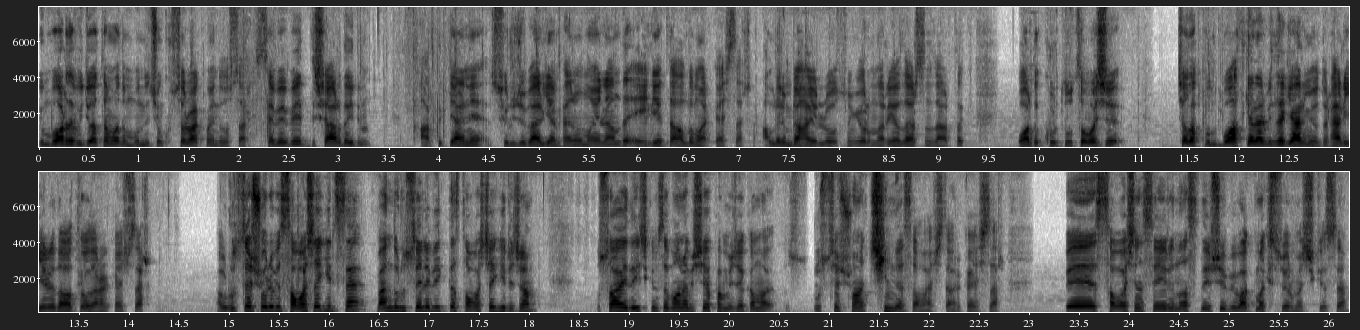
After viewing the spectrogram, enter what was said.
Dün bu arada video atamadım. Bunun için kusura bakmayın dostlar. Sebebi dışarıdaydım. Artık yani sürücü belgem falan onaylandı. Ehliyeti aldım arkadaşlar. Alırım bir hayırlı olsun. Yorumlara yazarsınız artık. Bu arada Kurtuluş Savaşı İnşallah bu, bu askerler bize gelmiyordur. Her yere dağıtıyorlar arkadaşlar. Ya Rusya şöyle bir savaşa girse ben de Rusya ile birlikte savaşa gireceğim. Bu sayede hiç kimse bana bir şey yapamayacak ama Rusya şu an Çin'le savaştı arkadaşlar. Ve savaşın seyri nasıl değişiyor bir bakmak istiyorum açıkçası.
